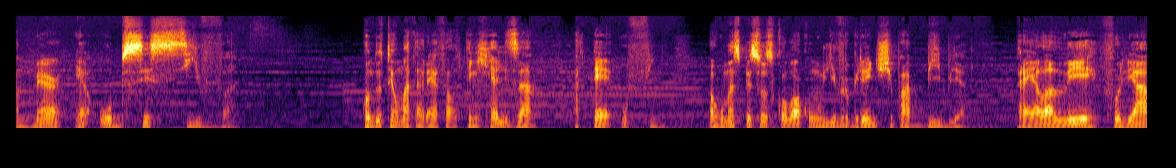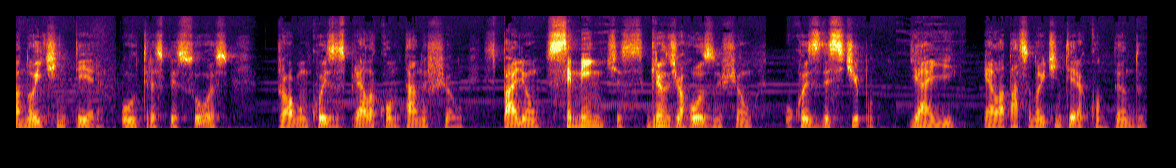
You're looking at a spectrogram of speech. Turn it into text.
A Mare é obsessiva. Quando tem uma tarefa, ela tem que realizar até o fim. Algumas pessoas colocam um livro grande, tipo a Bíblia, para ela ler, folhear a noite inteira. Outras pessoas jogam coisas para ela contar no chão, espalham sementes, grãos de arroz no chão, ou coisas desse tipo. E aí ela passa a noite inteira contando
